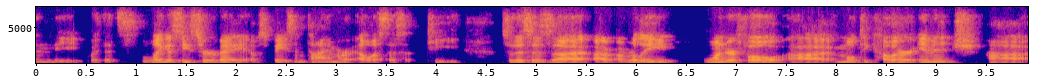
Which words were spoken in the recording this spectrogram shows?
in the with its legacy survey of space and time or LSST. So this is a, a, really wonderful uh, multicolor image, uh,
